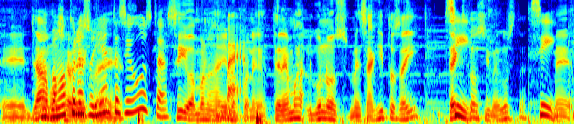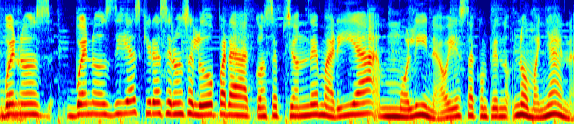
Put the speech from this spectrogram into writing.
Eh, ya vamos a con los oyentes ellos. si gustas. Sí, vámonos ahí. Vaya. nos ponemos. Tenemos algunos mensajitos ahí, Sí. textos, si me gusta. Sí, Me- me- buenos, buenos días. Quiero hacer un saludo para Concepción de María Molina. Hoy está cumpliendo, no, mañana.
